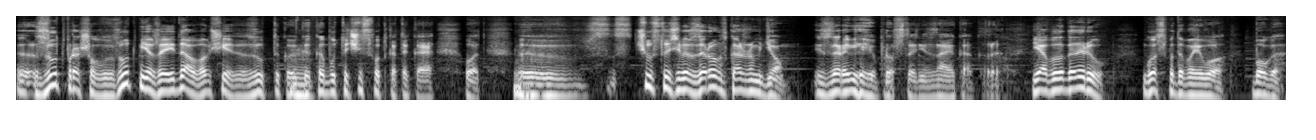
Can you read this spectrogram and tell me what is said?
Э, зуд прошел, зуд меня заедал вообще, зуд такой, mm. как будто чесотка такая. Вот. Mm-hmm. Чувствую себя здоровым с каждым днем. И здоровею просто, не знаю как. Я благодарю Господа моего, Бога,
